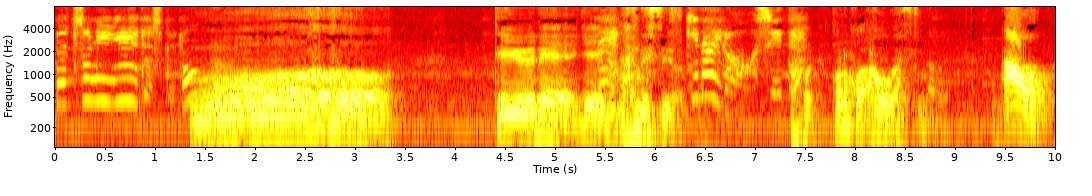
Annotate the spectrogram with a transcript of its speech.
別にいいですけど。おおっていうねゲームなんですよ。好きな色を教えて。この子は青が好きなのよ。青。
